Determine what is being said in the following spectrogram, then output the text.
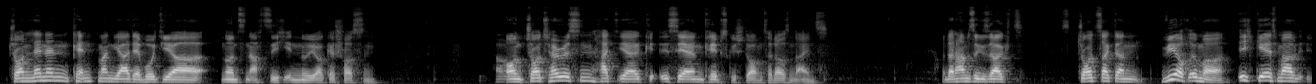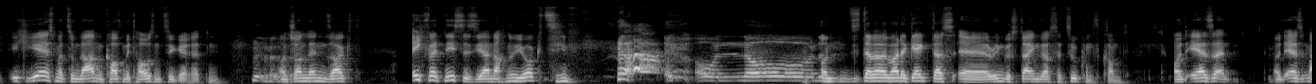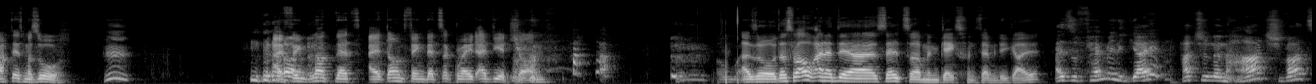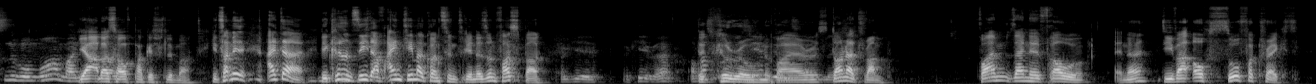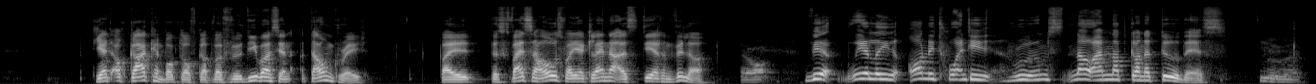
John Lennon kennt man ja, der wurde ja 1980 in New York erschossen. Ja. Und George Harrison hat ja, ist ja an Krebs gestorben 2001. Und dann haben sie gesagt, George sagt dann, wie auch immer, ich gehe erstmal ich gehe erst mal zum Laden und kaufe mir 1000 Zigaretten. Und John Lennon sagt, ich werde nächstes Jahr nach New York ziehen. Oh no. Und dabei war der Gag, dass äh, Ringo Starr irgendwie aus der Zukunft kommt. Und er, sein, und er macht erstmal so. I think not. That's. I don't think that's a great idea, John. Oh. Also, das war auch einer der seltsamen Gags von Family Guy. Also Family Guy hat schon einen hart schwarzen Humor, manchmal. Ja, aber South Park ist schlimmer. Jetzt haben wir. Alter, wir können uns nicht auf ein Thema konzentrieren, das ist unfassbar. Okay, okay. äh, auf The Coronavirus. Donald Trump. Vor allem seine Frau, äh, ne? Die war auch so vercrackt. Die hat auch gar keinen Bock drauf gehabt, weil für die war es ja ein Downgrade. Weil das Weiße Haus war ja kleiner als deren Villa. Ja. We're really only 20 rooms. No, I'm not gonna do this.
